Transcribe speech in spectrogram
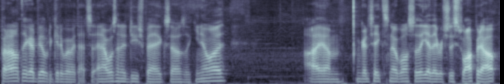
But I don't think I'd be able to get away with that. So, and I wasn't a douchebag, so I was like, you know what? I um, I'm gonna take the Snowball. So yeah, they were just swap it out.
